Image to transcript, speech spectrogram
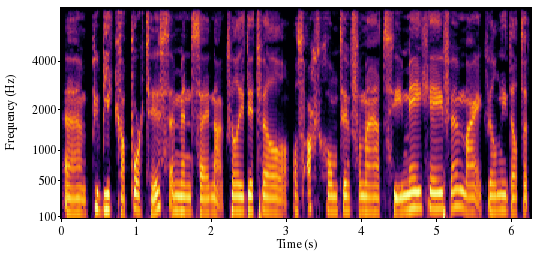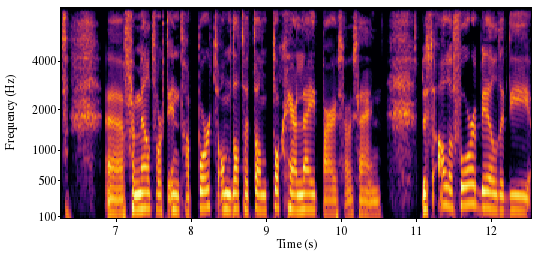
uh, publiek rapport is. En mensen zeiden, nou ik wil je dit wel als achtergrondinformatie meegeven, maar ik wil niet dat het uh, vermeld wordt in het rapport, omdat het dan toch herleidbaar zou zijn. Dus alle voorbeelden die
